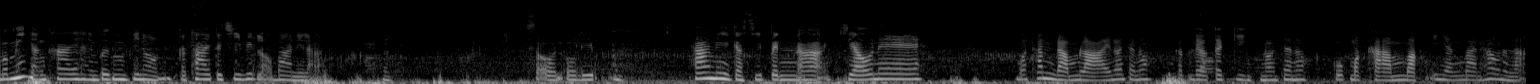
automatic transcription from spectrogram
บ่มีหยังทายให้เบิ่งพี่น้องก็ทายแต่ชีวิตเราบ้านนี่ล่ะสอนโอลิฟทางนี้ก็สิเป็นอ่าเขียวแน่บ่ท่านดำหลายเนาะจ้ะเนาะก็แล้วแต่กิ่งเนาะจ้ะเนาะกกมะขามบักอีหยังบ้านเฮานั่นล่ะ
